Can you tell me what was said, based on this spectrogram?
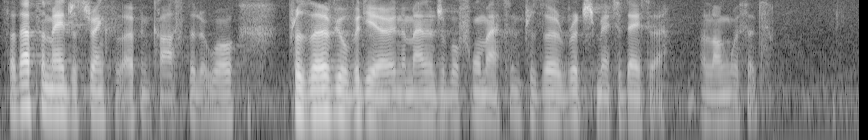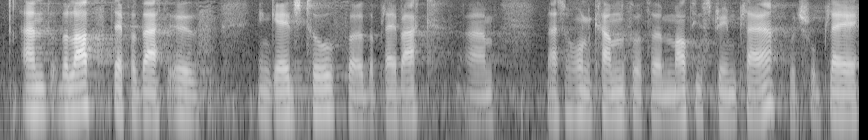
So that's a major strength of OpenCast, that it will preserve your video in a manageable format and preserve rich metadata along with it. And the last step of that is engage tools, so the playback. Um, Matterhorn comes with a multi-stream player, which will play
